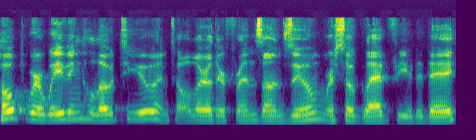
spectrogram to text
Hope, we're waving hello to you and to all our other friends on Zoom. We're so glad for you today.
